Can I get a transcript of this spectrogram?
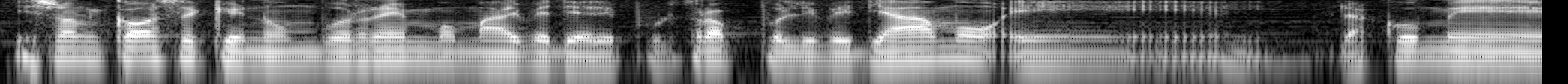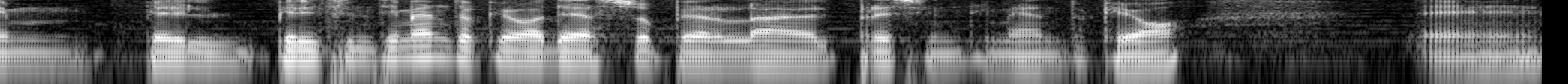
e sono cose che non vorremmo mai vedere, purtroppo li vediamo e da come per il, per il sentimento che ho adesso, per la, il presentimento che ho, eh,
